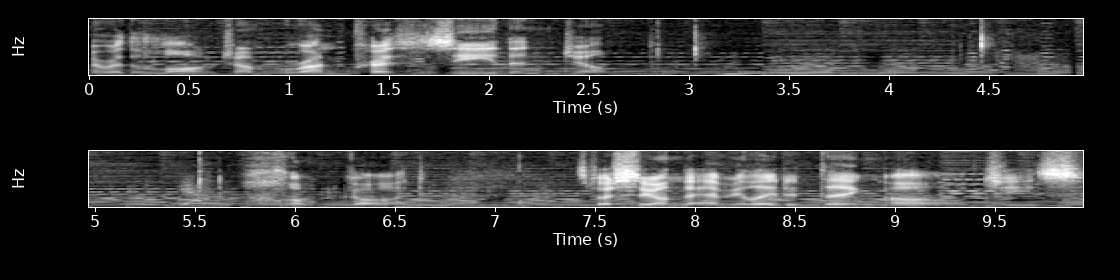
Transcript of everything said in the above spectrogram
Remember the long jump? Run, press Z, then jump. Oh god. Especially on the emulated thing? Oh, jeez.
